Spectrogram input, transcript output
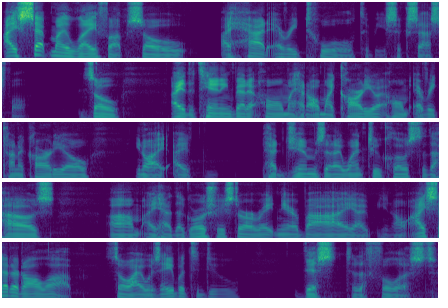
I set my life up so I had every tool to be successful. Mm-hmm. So I had the tanning bed at home. I had all my cardio at home, every kind of cardio. You know, I, I had gyms that I went to close to the house. Um, I had the grocery store right nearby. I, you know, I set it all up, so I was able to do this to the fullest.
